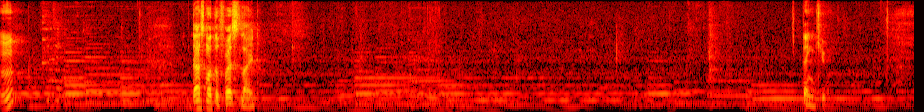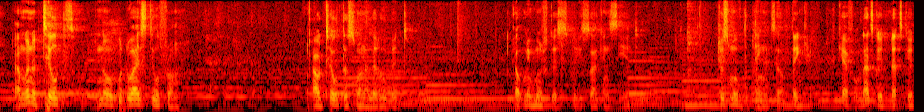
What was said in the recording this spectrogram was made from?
Hmm? That's not the first slide. Thank you. I'm going to tilt. No, who do I steal from? I'll tilt this one a little bit. Help me move this, please, so I can see it. Just move the thing itself. Thank you. Careful. That's good. That's good.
